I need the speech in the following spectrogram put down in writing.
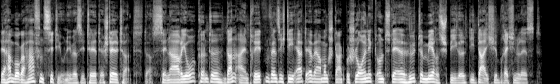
der Hamburger Hafen City Universität erstellt hat. Das Szenario könnte dann eintreten, wenn sich die Erderwärmung stark beschleunigt und der erhöhte Meeresspiegel die Deiche brechen lässt.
